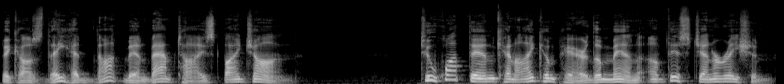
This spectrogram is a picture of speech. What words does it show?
because they had not been baptized by John. To what then can I compare the men of this generation?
